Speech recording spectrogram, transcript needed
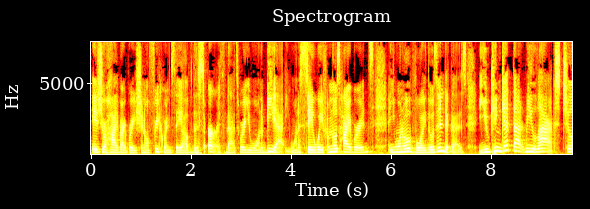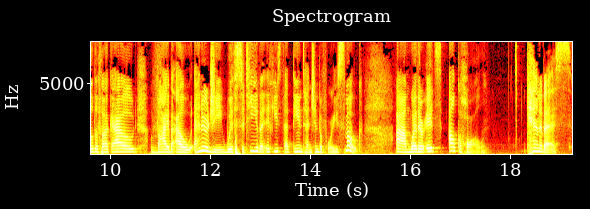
is your high vibrational frequency of this earth. That's where you want to be at. You want to stay away from those hybrids and you want to avoid those indicas. You can get that relaxed, chill the fuck out, vibe out energy with sativa if you set the intention before you smoke. Um, whether it's alcohol, cannabis,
